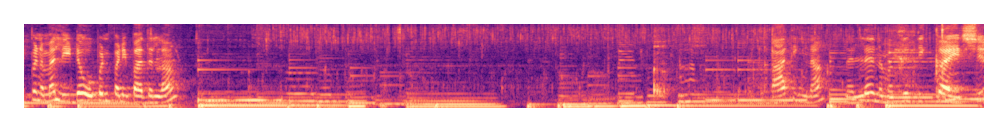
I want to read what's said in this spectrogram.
இப்போ நம்ம லிட்டை ஓப்பன் பண்ணி பார்த்துடலாம். பார்த்தீங்கன்னா நல்லா நமக்கு திக்காயிடுச்சு.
